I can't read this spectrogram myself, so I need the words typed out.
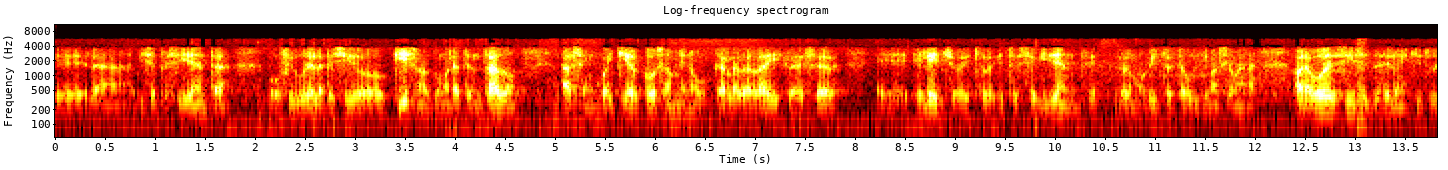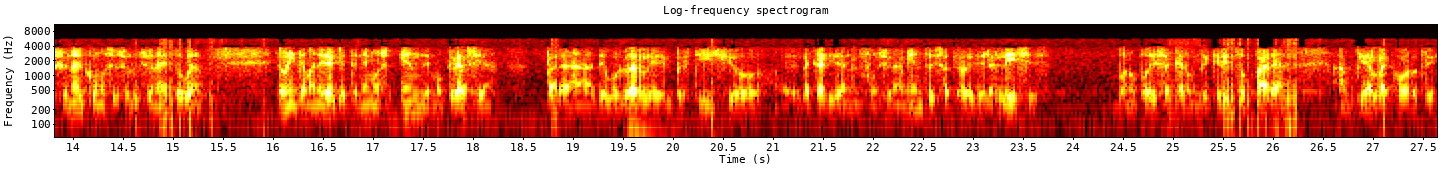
eh, la vicepresidenta o figura el apellido Kirchner, como el atentado, hacen cualquier cosa menos buscar la verdad y esclarecer eh, el hecho. Esto, esto es evidente, lo hemos visto esta última semana. Ahora vos decís desde lo institucional cómo se soluciona esto. Bueno, la única manera que tenemos en democracia para devolverle el prestigio, eh, la calidad en el funcionamiento es a través de las leyes. Vos no podés sacar un decreto para ampliar la Corte.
